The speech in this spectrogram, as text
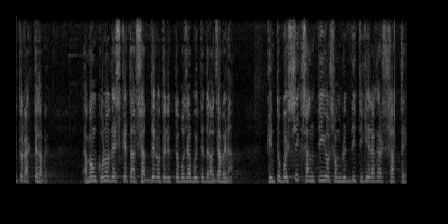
সুরক্ষিত রাখতে হবে। এবং কোনো দেশকে তার সাধ্যের অতিরিক্ত বোঝা বইতে দেওয়া যাবে না। কিন্তু বৈশ্বিক শান্তি ও সমৃদ্ধি টিকিয়ে রাখার স্বার্থে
